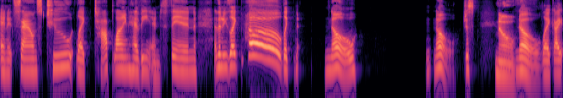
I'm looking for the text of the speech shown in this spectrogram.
and it sounds too like top line heavy and thin. And then he's like oh like no. No. Just No. no. Like i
